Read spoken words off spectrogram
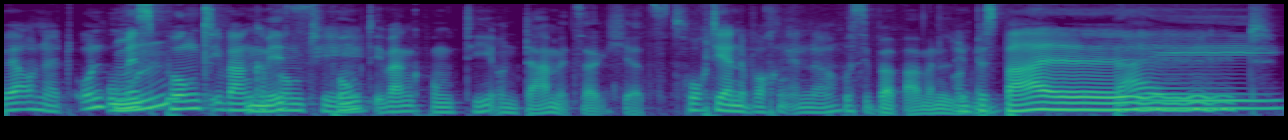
Wäre auch nett. Und, miss.ivanka.t. Miss.ivanka.t und damit sage ich jetzt. Hoch die Hände Wochenende. Bussi Baba, meine Lieben. Und bis bald. Bye.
